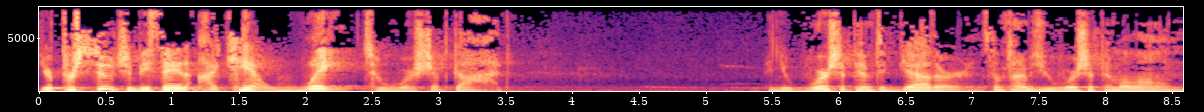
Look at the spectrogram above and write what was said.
Your pursuit should be saying, I can't wait to worship God. And you worship Him together. And sometimes you worship Him alone.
